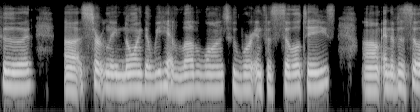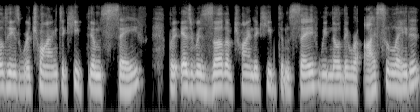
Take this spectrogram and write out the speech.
could uh, certainly knowing that we had loved ones who were in facilities um, and the facilities were trying to keep them safe. But as a result of trying to keep them safe, we know they were isolated.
